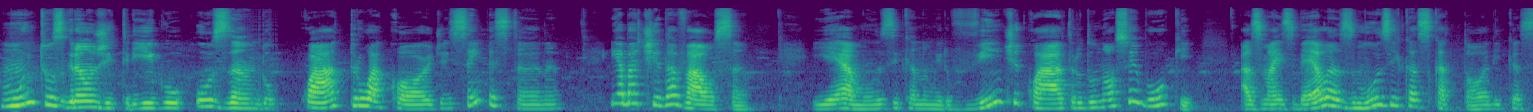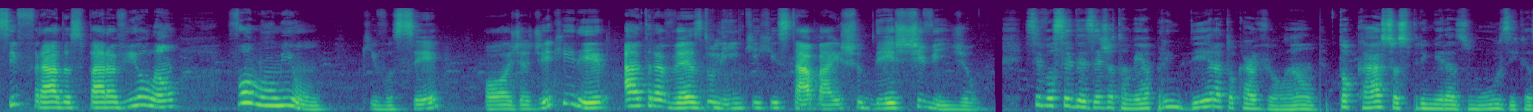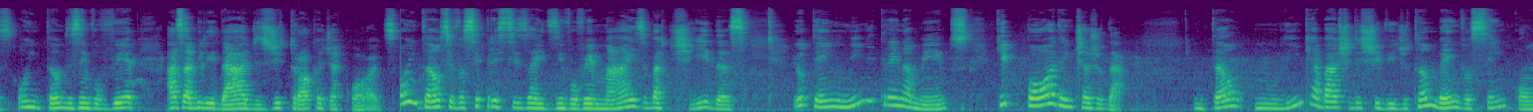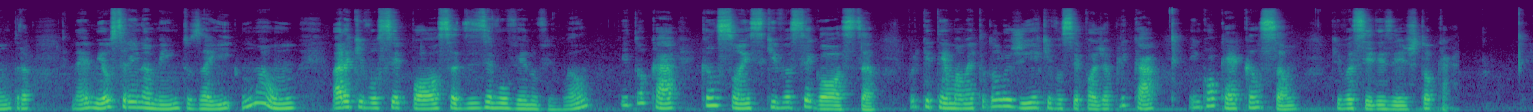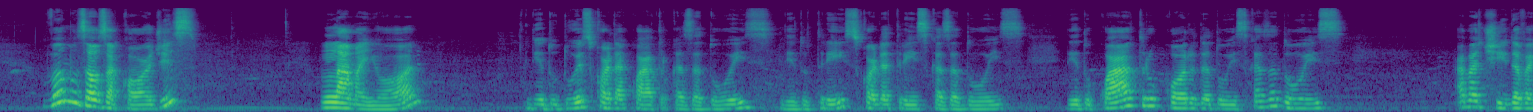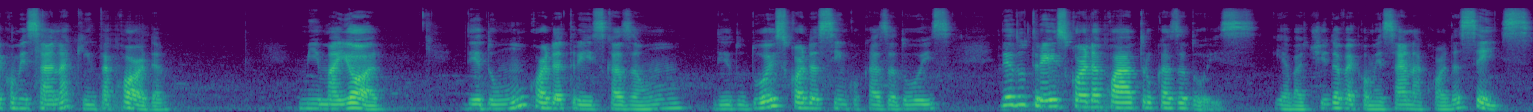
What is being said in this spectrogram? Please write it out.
muitos grãos de trigo usando quatro acordes sem pestana e a batida valsa. E é a música número 24 do nosso e-book, As Mais Belas Músicas Católicas Cifradas para Violão, volume 1, que você pode adquirir através do link que está abaixo deste vídeo. Se você deseja também aprender a tocar violão, tocar suas primeiras músicas ou então desenvolver as habilidades de troca de acordes, ou então se você precisa desenvolver mais batidas, eu tenho mini treinamentos que podem te ajudar. Então, no link abaixo deste vídeo também você encontra né, meus treinamentos aí um a um para que você possa desenvolver no violão e tocar canções que você gosta porque tem uma metodologia que você pode aplicar em qualquer canção que você deseje tocar. Vamos aos acordes. Lá maior, dedo 2, corda 4, casa 2, dedo 3, corda 3, casa 2, dedo 4, corda 2, casa 2. A batida vai começar na quinta corda. Mi maior, dedo 1, corda 3, casa 1, dedo 2, corda 5, casa 2, dedo 3, corda 4, casa 2. E a batida vai começar na corda 6.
